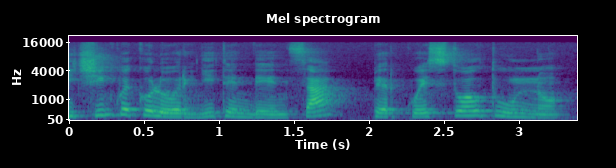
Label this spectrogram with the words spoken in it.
i 5 colori di tendenza per questo autunno.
